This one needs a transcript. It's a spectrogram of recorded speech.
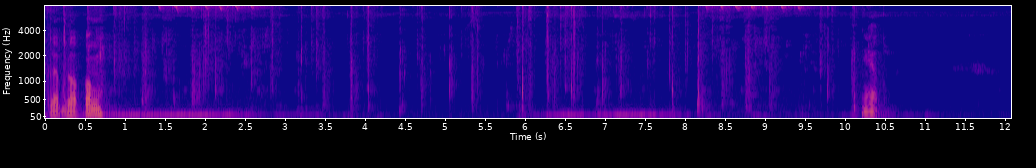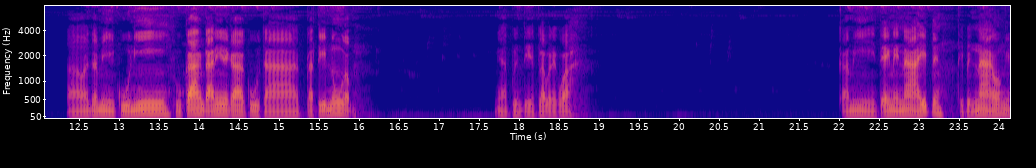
เกือบรอบกล้องไงนี่ครับ อ่ามันจะมีกูนี่กูก้างตานี่นะครับกูตาตาตีนนุ่งกับเนี่ยปืนตีปรับไปเลยว่าก็มีแตงในหน้าอีกนึงที่เป็นหน้าของไง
